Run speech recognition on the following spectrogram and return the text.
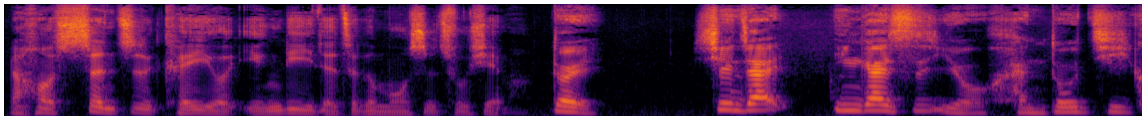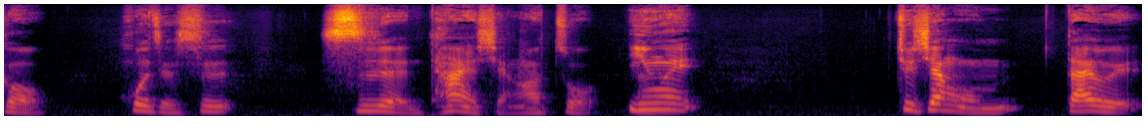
然后甚至可以有盈利的这个模式出现吗？对，现在应该是有很多机构或者是私人，他也想要做，因为就像我们待会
